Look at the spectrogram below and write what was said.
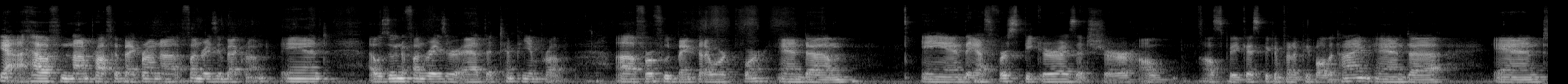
yeah I have a nonprofit background, uh, fundraising background, and I was doing a fundraiser at the Tempe Improv uh, for a food bank that I worked for, and um, and they asked for a speaker. I said sure, I'll I'll speak. I speak in front of people all the time, and uh, and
